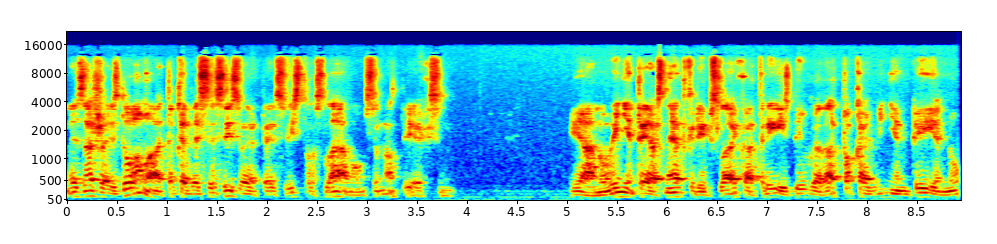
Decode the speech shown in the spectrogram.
Un es dažreiz domāju, tā, kad es esmu izvērtējis visus tos lēmumus un attieksmi. Jā, nu viņi tajās neatkarības laikā, 3, 2 gadu atpakaļ, viņiem bija, nu,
